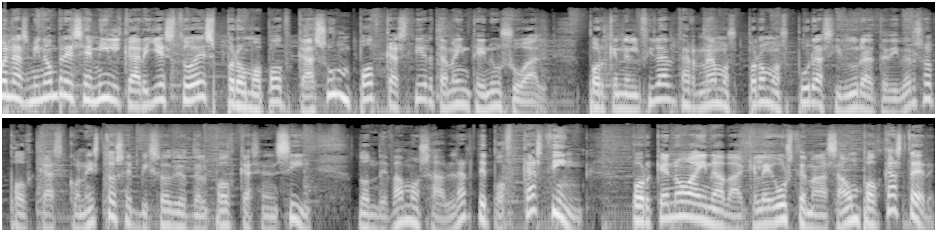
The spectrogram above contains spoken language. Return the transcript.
Buenas, mi nombre es Emilcar y esto es Promo Podcast, un podcast ciertamente inusual, porque en el fil alternamos promos puras y duras de diversos podcasts con estos episodios del podcast en sí, donde vamos a hablar de podcasting, porque no hay nada que le guste más a un podcaster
